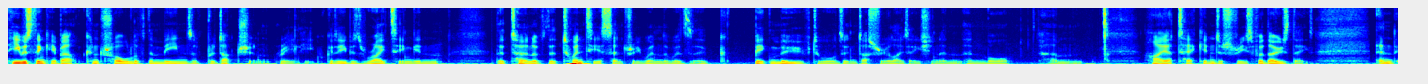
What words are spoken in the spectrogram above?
he was thinking about control of the means of production, really, because he was writing in the turn of the 20th century when there was a big move towards industrialization and, and more um, higher tech industries for those days. And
